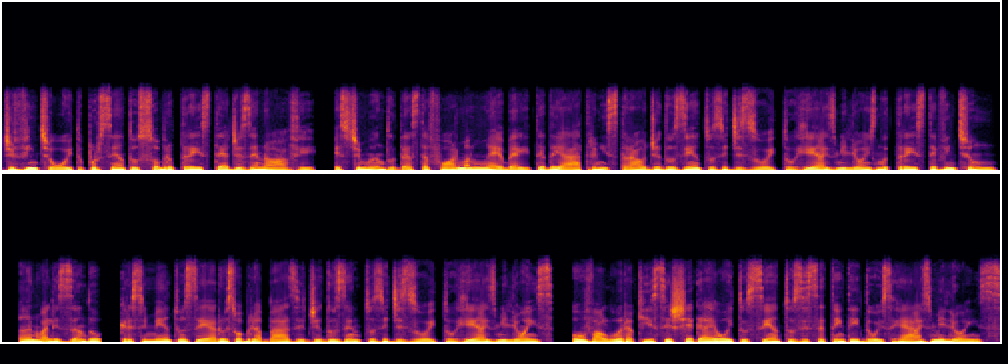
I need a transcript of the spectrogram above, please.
de 28% sobre o 3T19, estimando desta forma um EBITDA trimestral de 218 reais milhões no 3T21, anualizando, crescimento zero sobre a base de 218 reais milhões, o valor aqui se chega a 872 reais milhões,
